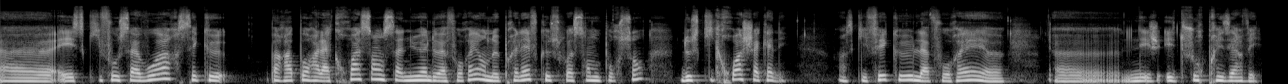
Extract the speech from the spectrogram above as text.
Euh, et ce qu'il faut savoir, c'est que par rapport à la croissance annuelle de la forêt, on ne prélève que 60% de ce qui croît chaque année. Hein, ce qui fait que la forêt euh, euh, est toujours préservée.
